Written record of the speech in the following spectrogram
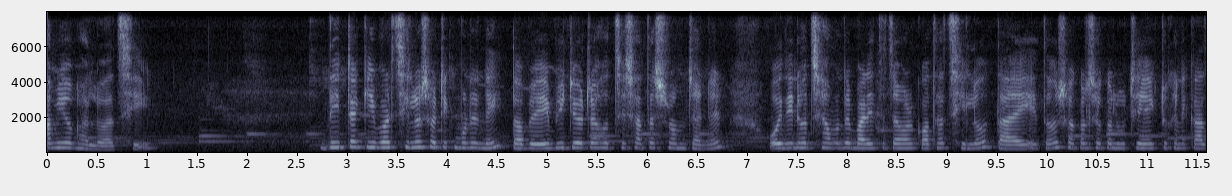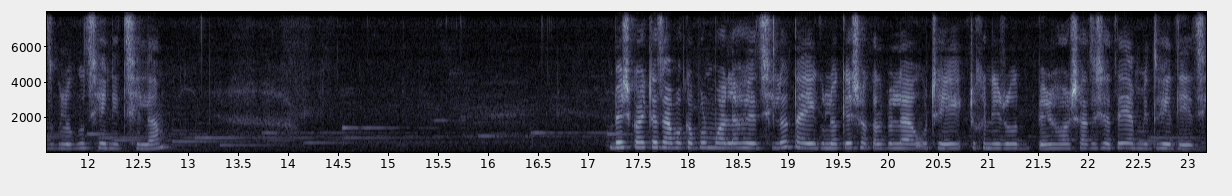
আমিও ভালো আছি। দিনটা কীবার ছিল সঠিক মনে নেই, তবে এই ভিডিওটা হচ্ছে সাতাশ রমজানের। ওই দিন হচ্ছে আমাদের বাড়িতে যাওয়ার কথা ছিল, তাই তো সকাল সকাল উঠে একটুখানি কাজগুলো গুছিয়ে নিচ্ছিলাম। বেশ কয়েকটা জামা কাপড় ময়লা হয়েছিল, তাই এগুলোকে সকালবেলা উঠে একটুখানি রোদ বের হওয়ার সাথে সাথে আমি ধুয়ে দিয়েছি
